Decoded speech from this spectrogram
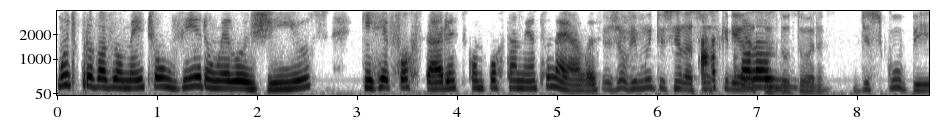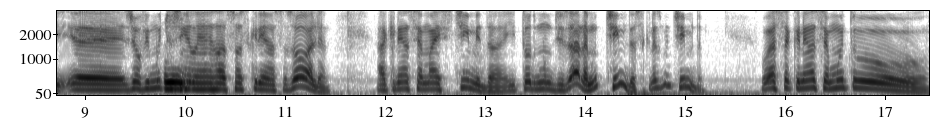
Muito provavelmente ouviram elogios que reforçaram esse comportamento nelas. Eu já ouvi muito isso em relação às Aquelas... crianças, doutora. Desculpe, é, já ouvi muito isso em relação às crianças. Olha, a criança é mais tímida e todo mundo diz, ah, ela é muito tímida, essa criança é muito tímida. Ou essa criança é muito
